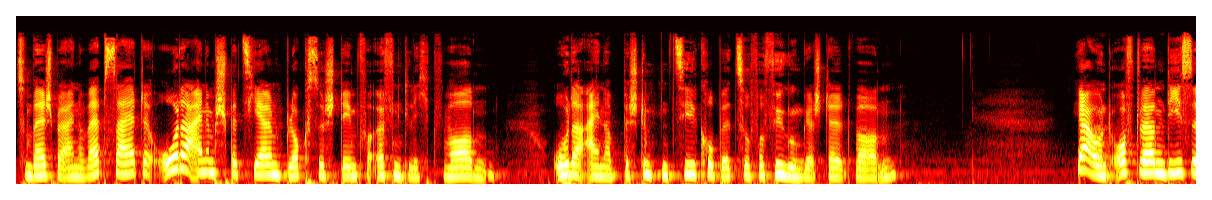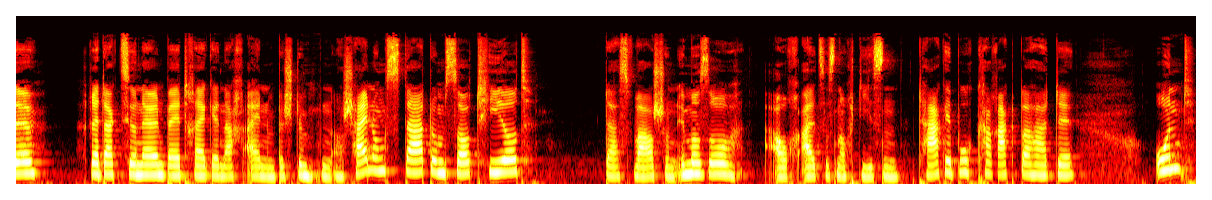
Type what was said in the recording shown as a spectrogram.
zum Beispiel einer Webseite oder einem speziellen Blogsystem veröffentlicht worden oder einer bestimmten Zielgruppe zur Verfügung gestellt worden. Ja, und oft werden diese redaktionellen Beiträge nach einem bestimmten Erscheinungsdatum sortiert. Das war schon immer so, auch als es noch diesen Tagebuchcharakter hatte. Und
